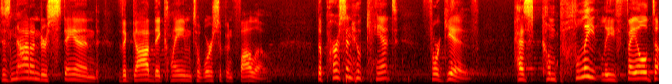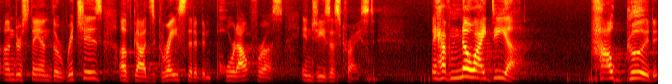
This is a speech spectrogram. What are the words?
does not understand the God they claim to worship and follow. The person who can't forgive has completely failed to understand the riches of God's grace that have been poured out for us in Jesus Christ. They have no idea how good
